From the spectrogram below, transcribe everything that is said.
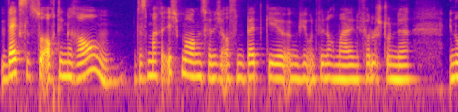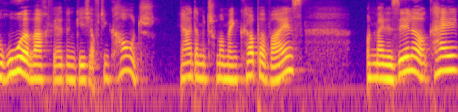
wechselst du auch den Raum. Das mache ich morgens, wenn ich aus dem Bett gehe irgendwie und will noch mal eine Viertelstunde in Ruhe wach werden, dann gehe ich auf den Couch. Ja, damit schon mal mein Körper weiß und meine Seele, okay,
